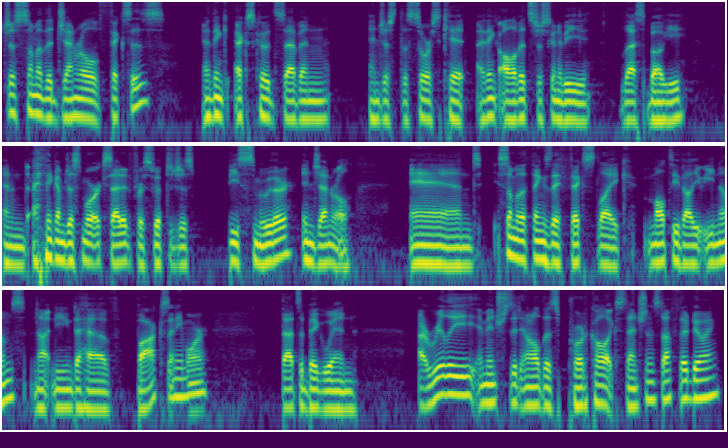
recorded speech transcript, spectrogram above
just some of the general fixes. I think Xcode 7 and just the SourceKit, I think all of it's just going to be less buggy. And I think I'm just more excited for Swift to just be smoother in general. And some of the things they fixed, like multi value enums, not needing to have box anymore, that's a big win. I really am interested in all this protocol extension stuff they're doing.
